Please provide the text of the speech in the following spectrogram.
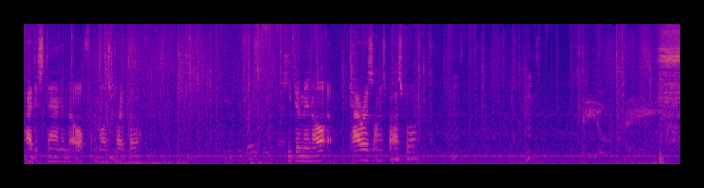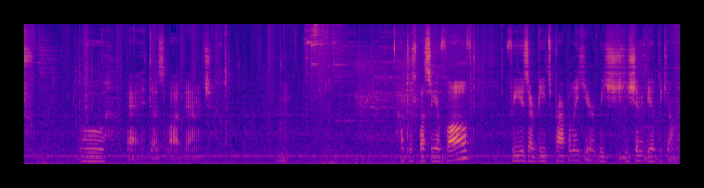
I had to stand in the ult for the most part, though. Keep him in all tower as long as possible. Ooh, that it does a lot of damage. Hunter's Blessing evolved. If we use our beads properly here, we sh he shouldn't be able to kill me.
